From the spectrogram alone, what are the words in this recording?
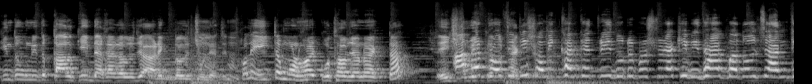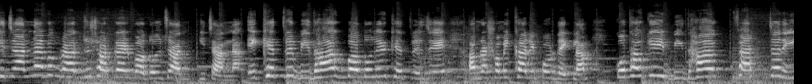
কিন্তু উনি তো কালকেই দেখা গেল যে আরেক দলে চলে যাচ্ছেন ফলে এইটা মনে হয় কোথাও যেন একটা আমরা প্রতিটি সমীক্ষার ক্ষেত্রেই দুটো প্রশ্ন রাখি বিধায়ক বদল চান কি চান না এবং রাজ্য সরকারের বদল চান কি চান না? এক্ষেত্রে বিধায়ক বদলের ক্ষেত্রে যে আমরা সমীক্ষা রিপোর্ট দেখলাম কোথাও কি এই বিধায়ক ফ্যাক্টরি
